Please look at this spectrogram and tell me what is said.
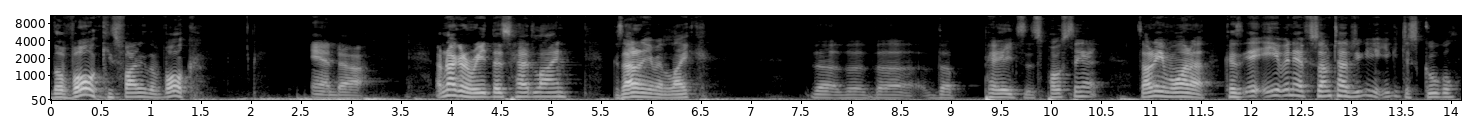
the Volk. He's fighting the Volk. And uh, I'm not gonna read this headline because I don't even like the the the the page that's posting it. So I don't even want to because even if sometimes you you can just Google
